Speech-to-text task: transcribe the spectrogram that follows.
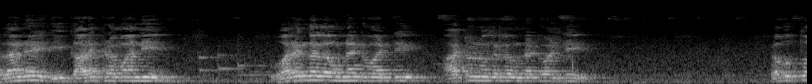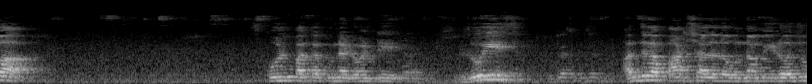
అలానే ఈ కార్యక్రమాన్ని వరంగల్లో ఉన్నటువంటి ఆటోనగర్లో ఉన్నటువంటి ప్రభుత్వ స్కూల్ పక్కకు ఉన్నటువంటి లూయిస్ అందుల పాఠశాలలో ఉన్నాము ఈరోజు.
